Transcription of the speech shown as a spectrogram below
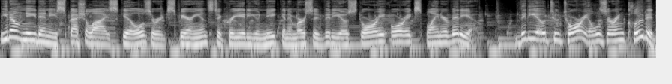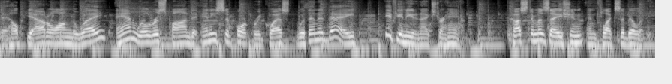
You don't need any specialized skills or experience to create a unique and immersive video story or explainer video. Video tutorials are included to help you out along the way and will respond to any support request within a day if you need an extra hand. Customization and flexibility.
